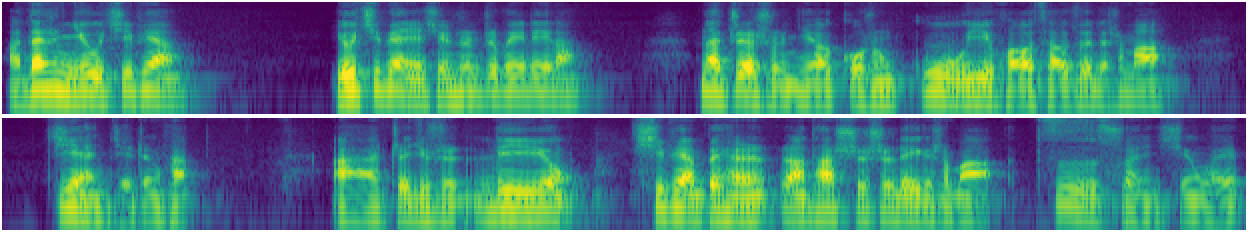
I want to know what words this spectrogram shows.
啊，但是你有欺骗，有欺骗也形成支配力了，那这时候你要构成故意毁坏财物罪的什么？间接正犯，啊，这就是利用欺骗被害人让他实施了一个什么？自损行为，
